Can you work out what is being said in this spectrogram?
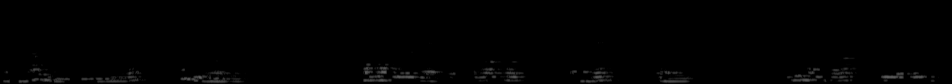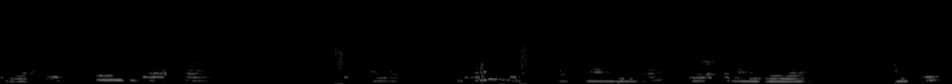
Kutları olursa sıra yargılasın. Allah'ın yanlarından mutabıkı Allah'ın Allah'ın ilahinin Allah'ın Bütün tarafta Allah'ın yaratılığının seems that uh, uh, one is that uh, Europe and Mongolia country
